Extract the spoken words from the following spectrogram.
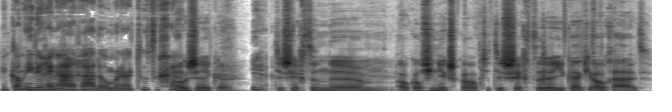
Ik kan iedereen aanraden om er naartoe te gaan. Oh, zeker. Ja. Het is echt een, ehm, ook als je niks koopt, het is echt, eh, je kijkt je ogen uit.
